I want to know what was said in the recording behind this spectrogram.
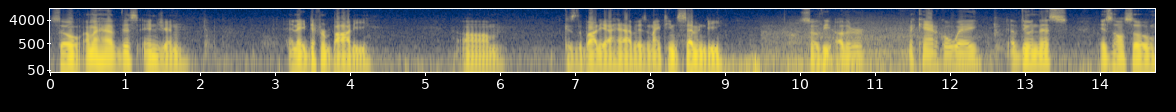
so I'm gonna have this engine in a different body, um, because the body I have is 1970. So the other mechanical way of doing this is also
